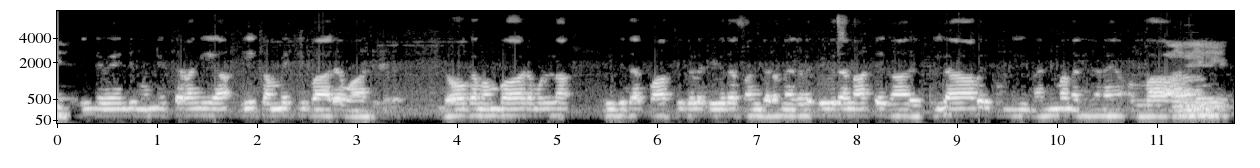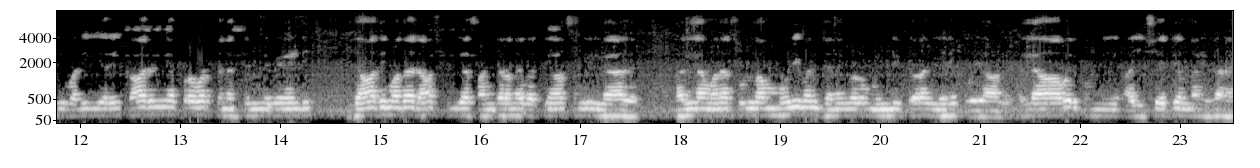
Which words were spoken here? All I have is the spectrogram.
ഇതിനു വേണ്ടി മുന്നിട്ടിറങ്ങിയ ഈ കമ്മിറ്റി ഭാരവാഹികൾ ലോകമെമ്പാടുമുള്ള വിവിധ പാർട്ടികൾ വിവിധ സംഘടനകൾ വിവിധ നാട്ടുകാർ എല്ലാവർക്കും നീ നന്മ നൽകണേ അള്ളാ. ഈ വലിയ കാരുണ്യ പ്രവർത്തനത്തിന് വേണ്ടി ജാതിമത രാഷ്ട്രീയ സംഘടന വ്യത്യാസമില്ലാതെ നല്ല മനസ്സുള്ള മുഴുവൻ ജനങ്ങളും മുന്നിട്ടിറങ്ങിയിരിക്കുകയാണ് എല്ലാവർക്കും നീ ഐശ്വര്യം നൽകണേ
